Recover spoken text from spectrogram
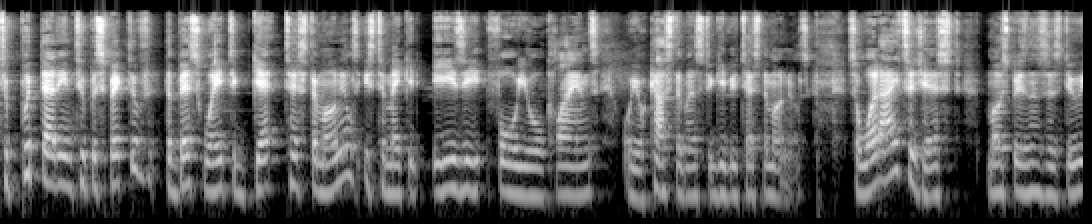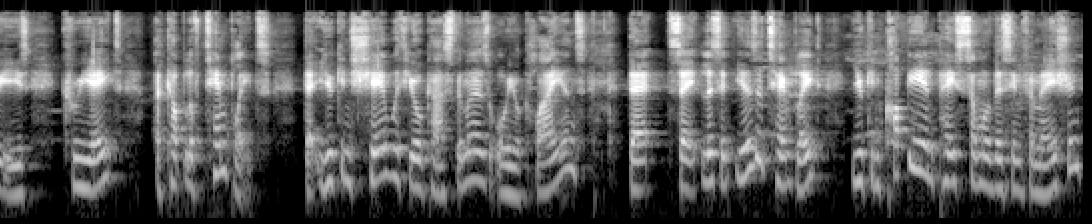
to put that into perspective, the best way to get testimonials is to make it easy for your clients or your customers to give you testimonials. So what I suggest most businesses do is create a couple of templates that you can share with your customers or your clients that say, listen, here's a template. You can copy and paste some of this information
